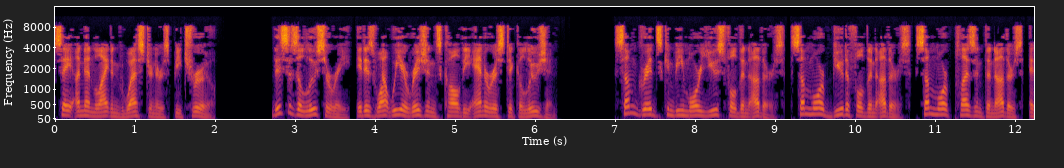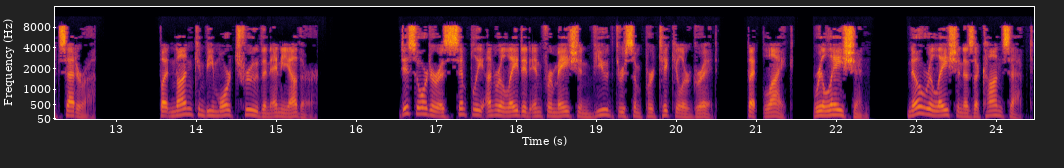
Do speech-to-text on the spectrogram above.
say unenlightened Westerners be true. This is illusory, it is what we Erisians call the aneristic illusion. Some grids can be more useful than others, some more beautiful than others, some more pleasant than others, etc. But none can be more true than any other. Disorder is simply unrelated information viewed through some particular grid. But, like relation, no relation is a concept.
